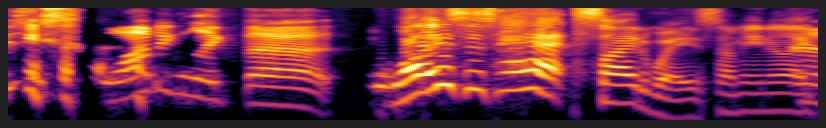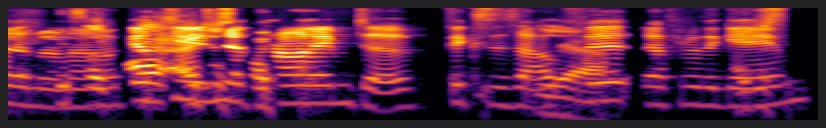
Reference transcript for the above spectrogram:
is he squatting like that? Why is his hat sideways? I mean, like, I don't know. like, I, I just have watched- time to fix his outfit after the I just- game.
